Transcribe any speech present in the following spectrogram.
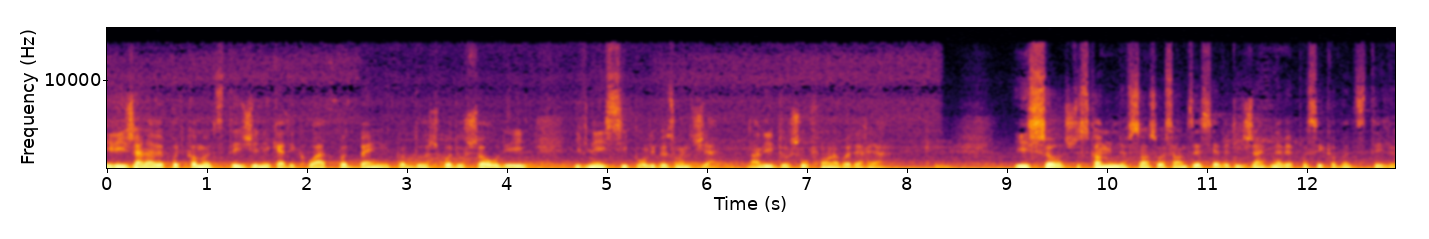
Et les gens n'avaient pas de commodité hygiénique adéquate, pas de bain, pas de douche, pas d'eau chaude, et ils venaient ici pour les besoins d'hygiène, dans les douches au fond là-bas derrière. Et ça, jusqu'en 1970, il y avait des gens qui n'avaient pas ces commodités-là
